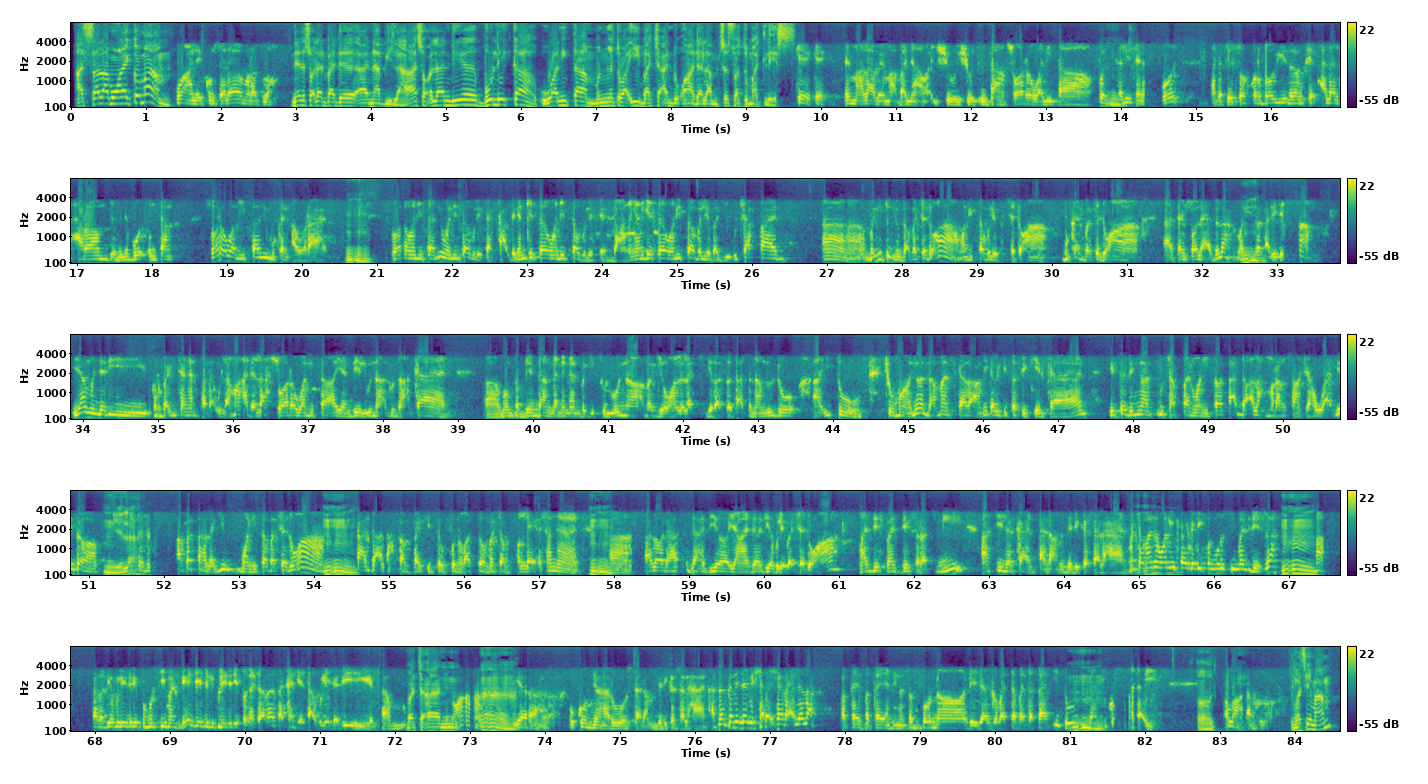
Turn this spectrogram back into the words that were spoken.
Assalamualaikum, Mam. Waalaikumsalam warahmatullahi Ini ada soalan pada uh, Nabila. Soalan dia, bolehkah wanita mengetuai bacaan doa dalam sesuatu majlis? Okey, okey. Memanglah memang banyak isu-isu tentang suara wanita. First hmm. kali saya nak sebut, ada Fisoh Qurbawi dalam Fiqh Halal Haram, dia menyebut tentang suara wanita ni bukan aurat. Mm-mm. Suara wanita ni, wanita boleh cakap dengan kita, wanita boleh sembang dengan kita, wanita boleh bagi ucapan. Ha, begitu juga baca doa. Wanita boleh baca doa. Bukan baca doa uh, time solat tu lah. Wanita mm-hmm. tak boleh jadi imam. Yang menjadi perbincangan para ulama adalah suara wanita yang dilunak-lunakkan. Uh, memperdendangkan dengan begitu lunak bagi orang lelaki rasa tak senang duduk. Uh, itu. Cumanya zaman sekarang ni kalau kita fikirkan, kita dengar ucapan wanita tak ada lah merangsang syahwat gitu. Mm, yelah. Kita apatah lagi wanita baca doa Mm-mm. tak ada lah sampai kita pun rasa macam pelik sangat Mm-mm. ha, kalau dah dah dia yang ada dia boleh baca doa majlis-majlis rasmi ha, silakan tak ada menjadi kesalahan macam mana wanita jadi pengurusi majlis lah Mm-mm. ha, kalau dia boleh jadi pengurusi majlis dia boleh jadi pengacara takkan dia tak boleh jadi um, Bacaan. doa Ha. ya hukumnya harus tak ada menjadi kesalahan asalkan dia jaga syarat-syarat dia lah pakai pakaian dengan sempurna dia jaga batas-batasan itu Mm-mm. dah cukup Oh. Allah. Terima kasih, Mam.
